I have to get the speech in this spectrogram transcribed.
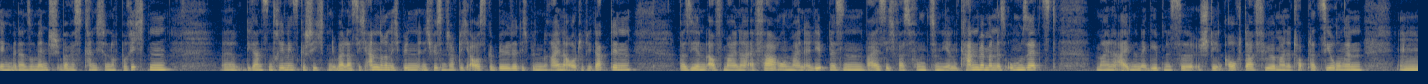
denkt mir dann so, Mensch, über was kann ich denn noch berichten? Äh, die ganzen Trainingsgeschichten überlasse ich anderen. Ich bin nicht wissenschaftlich ausgebildet, ich bin reine Autodidaktin basierend auf meiner Erfahrung und meinen Erlebnissen weiß ich, was funktionieren kann, wenn man es umsetzt. Meine eigenen Ergebnisse stehen auch dafür. Meine Top-Platzierungen Mm,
